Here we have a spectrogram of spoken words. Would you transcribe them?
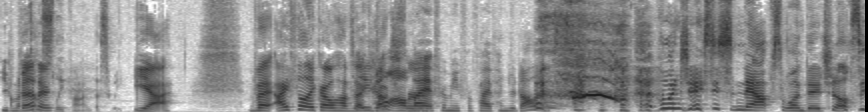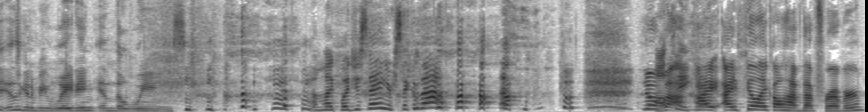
you I'm better. sleep on it this week. Yeah. But I feel like I will have So that you couch don't, I'll for buy it from you for five hundred dollars. when Jaci snaps one day, Chelsea is going to be waiting in the wings. I'm like, what'd you say? You're sick of that? No, I'll but take it. I, I feel like I'll have that forever.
